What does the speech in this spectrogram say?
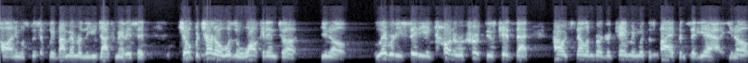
call anyone specifically, but I remember in the U documentary they said Joe Paterno wasn't walking into you know, Liberty City and going to recruit these kids that Howard Schnellenberger came in with his pipe and said, yeah, you know,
